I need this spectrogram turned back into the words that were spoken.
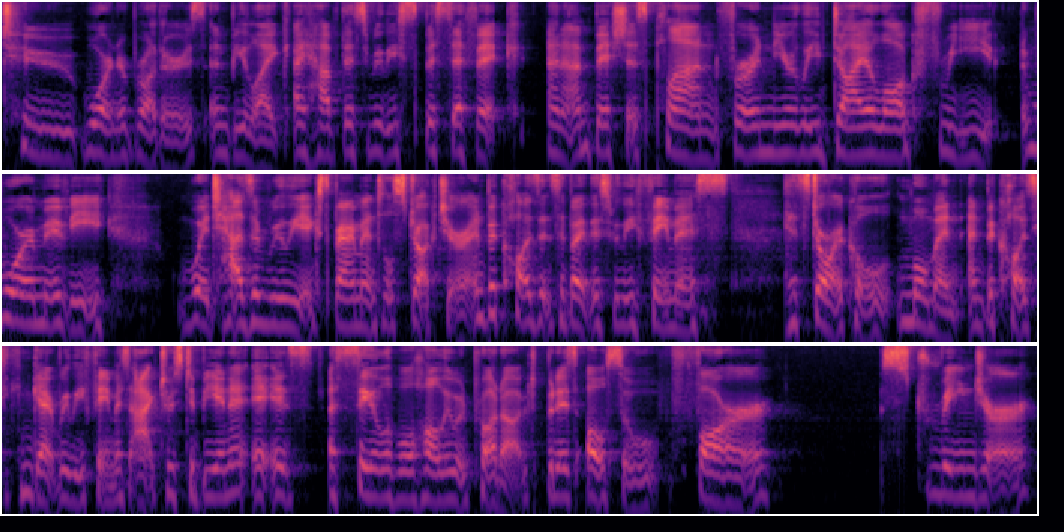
to Warner Brothers and be like, I have this really specific and ambitious plan for a nearly dialogue free war movie, which has a really experimental structure. And because it's about this really famous historical moment and because he can get really famous actors to be in it, it is a saleable Hollywood product, but it's also far stranger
